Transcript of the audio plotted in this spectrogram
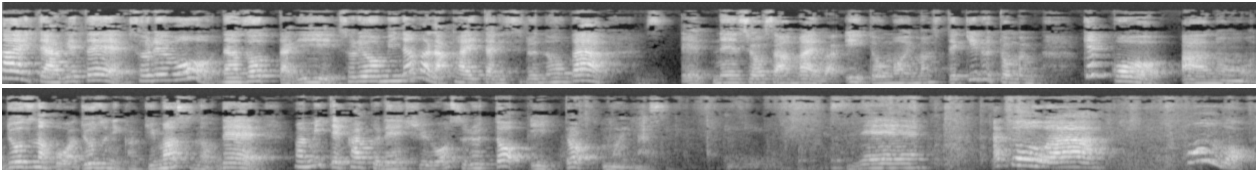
書いてあげて、それをなぞったり、それを見ながら書いたりするのが、え、年少さん前はいいと思います。できると思います。結構、あの、上手な子は上手に書きますので、まあ、見て書く練習をするといいと思います。ねあとは、本を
